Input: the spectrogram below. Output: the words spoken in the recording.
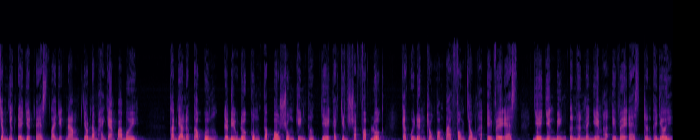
chấm dứt đại dịch S tại Việt Nam vào năm 2030. Tham gia lớp tập huấn, đại biểu được cung cấp bổ sung kiến thức về các chính sách pháp luật, các quy định trong công tác phòng chống HIVS, về diễn biến tình hình lây nhiễm HIVS trên thế giới.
